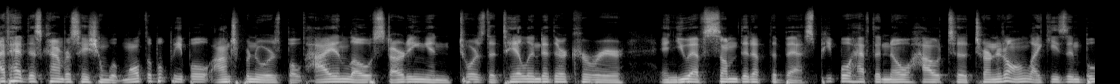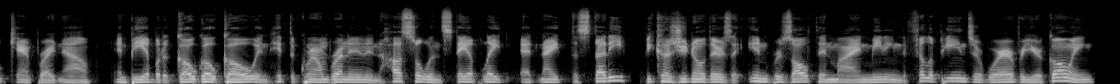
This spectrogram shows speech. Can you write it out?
I've had this conversation with multiple people, entrepreneurs, both high and low, starting and towards the tail end of their career, and you have summed it up the best. People have to know how to turn it on, like he's in boot camp right now, and be able to go, go, go and hit the ground running and hustle and stay up late at night to study because you know there's an end result in mind, meaning the Philippines or wherever you're going,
